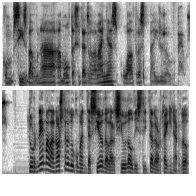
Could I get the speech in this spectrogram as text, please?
com si es va donar a moltes ciutats alemanyes o altres països europeus. Tornem a la nostra documentació de l'arxiu del districte d'Horta-Guinardó.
